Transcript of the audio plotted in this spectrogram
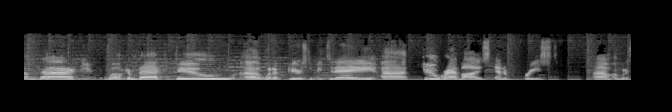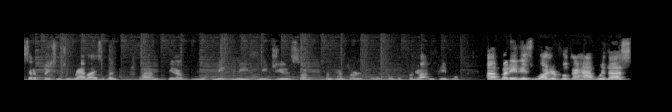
Welcome back. Welcome back to uh, what appears to be today uh, two rabbis and a priest. Um, I would have said a priest and two rabbis, but um, you know we, we, we Jews sometimes are, are the forgotten people. Uh, but it is wonderful to have with us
